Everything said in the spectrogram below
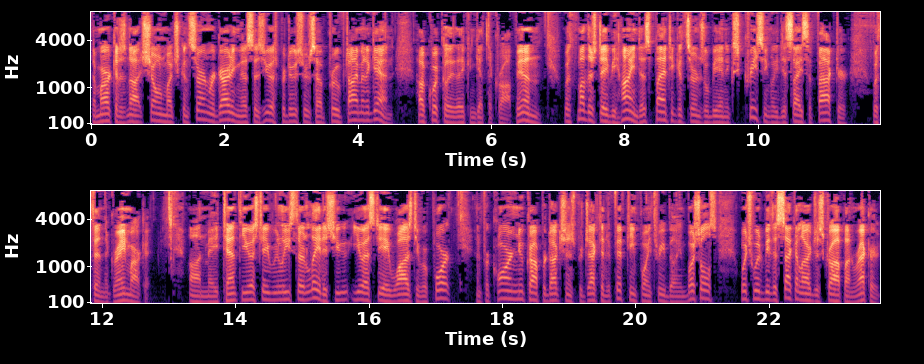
The market has not shown much concern regarding this as U.S. producers have proved time and again how quickly they can get the crop in. With Mother's Day behind us, planting concerns will be an increasingly decisive factor within the grain market. On May 10th, the USDA released their latest USDA WASDE report, and for corn, new crop production is projected at 15.3 billion bushels, which would be the second largest crop on record.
